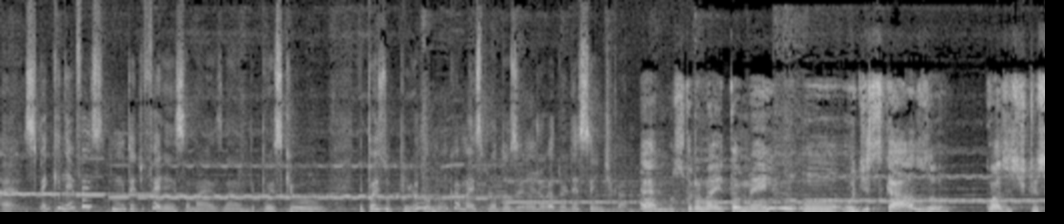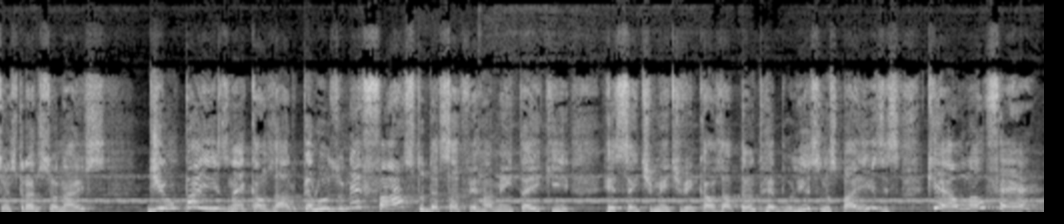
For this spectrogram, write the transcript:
É, se bem que nem faz muita diferença mais, né? Depois que o. Depois do Pirlo, nunca mais produziram um jogador decente, cara. É, mostrando aí também o, o descaso com as instituições tradicionais de um país, né? Causado pelo uso nefasto dessa ferramenta aí que recentemente vem causar tanto rebuliço nos países, que é o lawfare.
